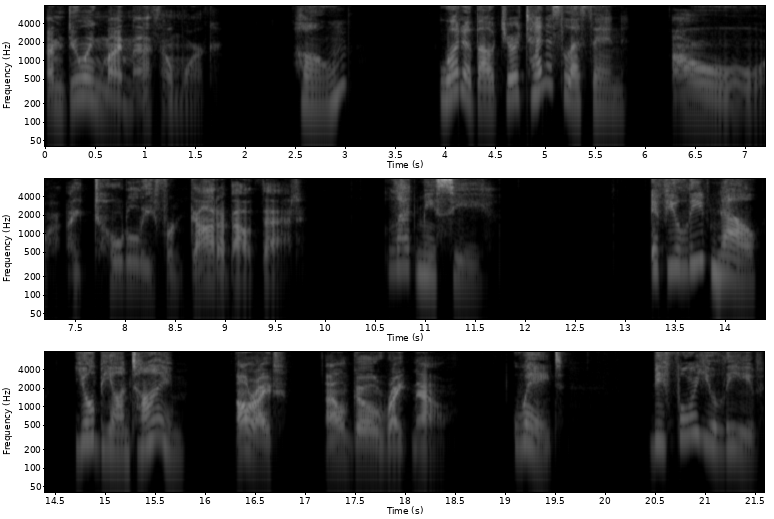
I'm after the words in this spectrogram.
I'm doing my math homework. Home? What about your tennis lesson? Oh, I totally forgot about that. Let me see. If you leave now, you'll be on time. All right. I'll go right now. Wait. Before you leave,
